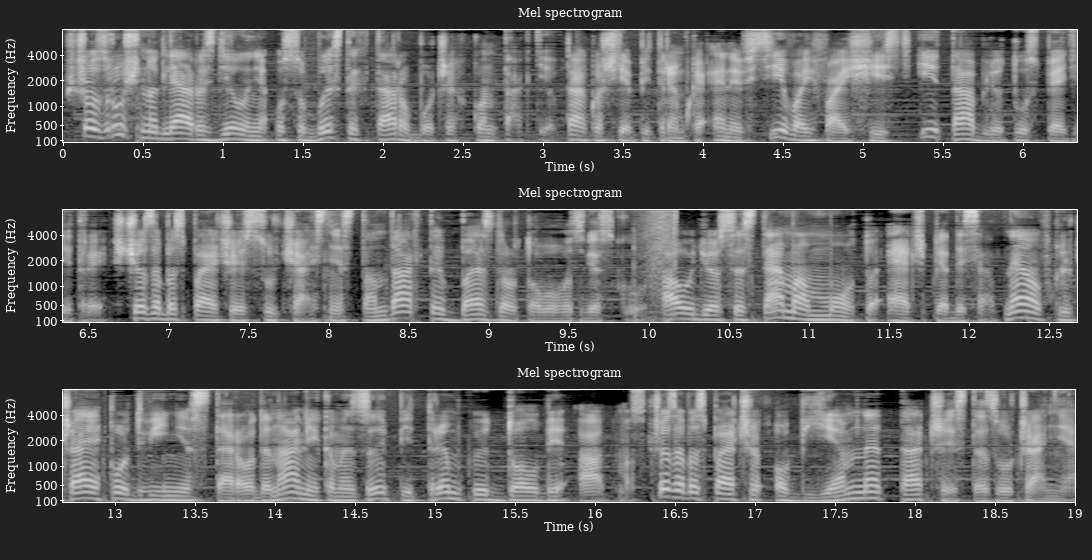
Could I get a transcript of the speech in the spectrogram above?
що зручно для розділення особистих та робочих контактів. Також є підтримка NFC, Wi-Fi 6E та Bluetooth 5.3, що забезпечує сучасні стандарти бездротового зв'язку. Аудіосистема Moto Edge 50 Neo включає подвійні стереодинаміками з підтримкою Dolby Atmos, що забезпечує об'ємне та чисте звучання.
